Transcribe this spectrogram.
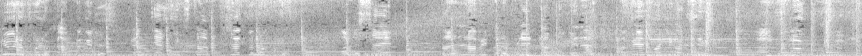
Beautiful hookup. Look at this. Fantastic stuff. Just the on the side. I love it when the plane comes together. Abhinash, what you got to say? Uh, slow construction.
